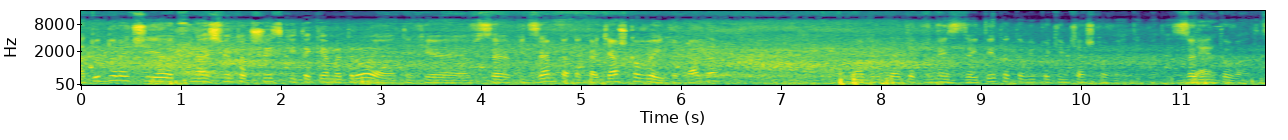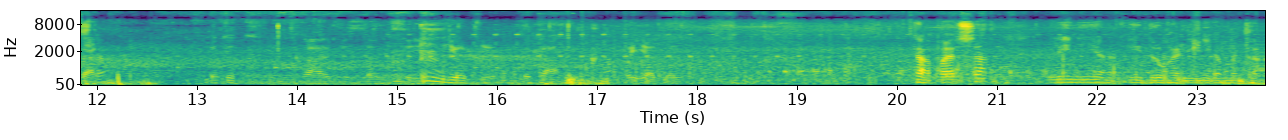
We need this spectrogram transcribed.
А тут, до речі, от на Швинтокшиській таке метро, таке все підземка така, тяжко вийти, правда? Наприклад, як вниз зайти, то тобі потім тяжко вийти кудись, зорієнтуватись, так. так? Отут два дистанції, гілки, така поєднання. Та перша лінія і друга лінія метра.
